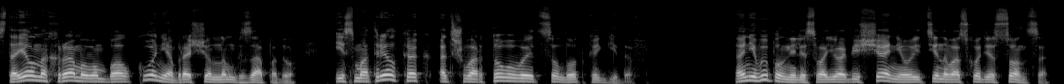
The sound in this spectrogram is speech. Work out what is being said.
стоял на храмовом балконе, обращенном к западу, и смотрел, как отшвартовывается лодка гидов. Они выполнили свое обещание уйти на восходе солнца,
